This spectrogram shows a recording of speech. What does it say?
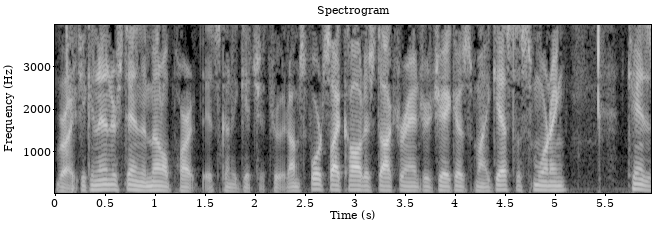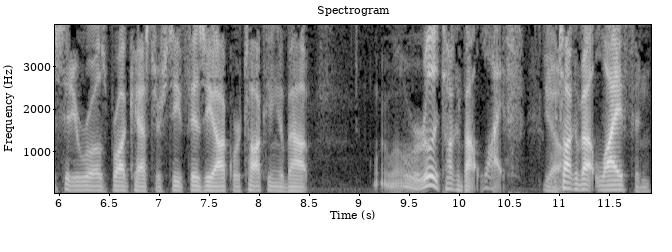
Right. If you can understand the mental part, it's going to get you through it. I'm sports psychologist Dr. Andrew Jacobs. My guest this morning, Kansas City Royals broadcaster Steve Physioc. We're talking about, well, we're really talking about life. Yeah. We're talking about life and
